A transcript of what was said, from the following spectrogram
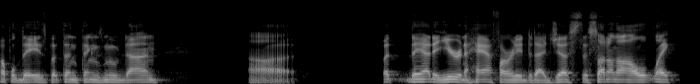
couple days, but then things moved on. Uh, but they had a year and a half already to digest this. So I don't know how like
